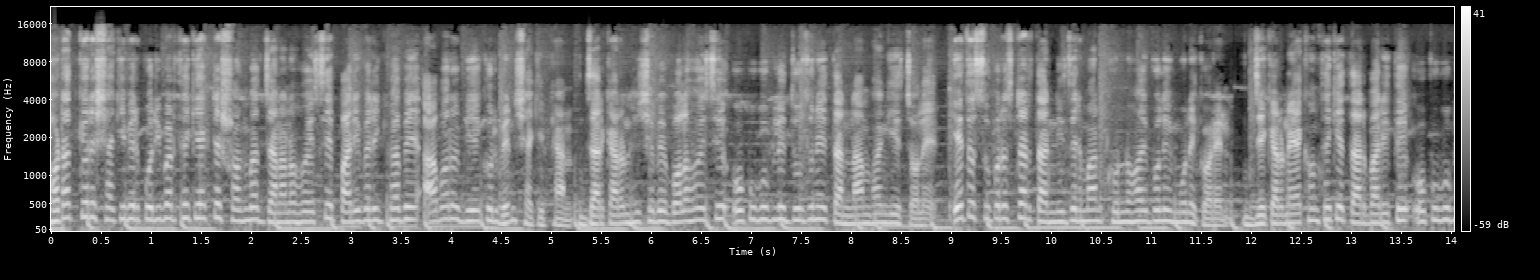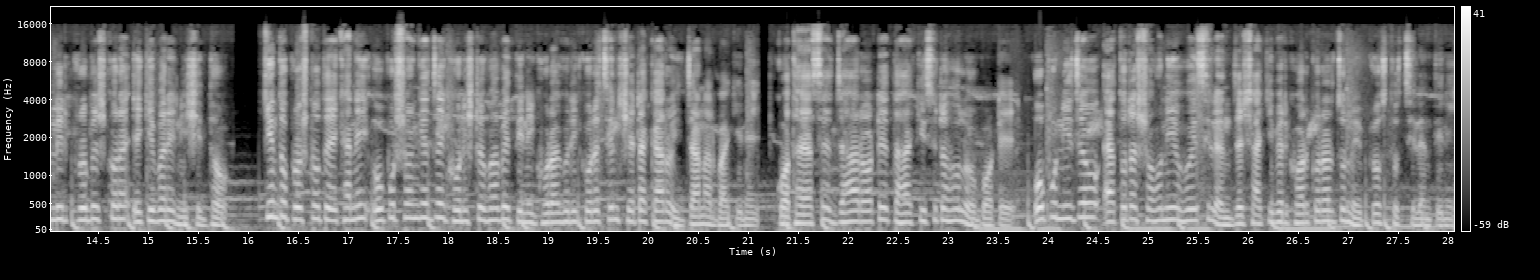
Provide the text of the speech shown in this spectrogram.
হঠাৎ করে সাকিবের পরিবার থেকে একটা সংবাদ জানানো হয়েছে, পারিবারিকভাবে আবারও বিয়ে করবেন সাকিব খান। যার কারণ হিসেবে বলা হয়েছে, অপু বুবলি দুজনেই তার নাম ভাঙিয়ে চলে। এতে সুপারস্টার তার নিজের মান ক্ষুণ্ণ হয় বলেই মনে করেন। যে কারণে এখন থেকে তার বাড়িতে অপু বুবলির প্রবেশ করা একেবারে নিষিদ্ধ। কিন্তু প্রশ্ন তো এখানেই, অপুর সঙ্গে যে ঘনিষ্ঠভাবে তিনি ঘোরাঘুরি করেছেন সেটা কারোই জানার বাকি নেই। কথায় আছে, যাহা রটে তাহা কিছুটা হলেও বটে। অপু নিজেও এতটা সহনীয় হয়েছিলেন যে সাকিবের ঘর করার জন্যই প্রস্তুত ছিলেন তিনি।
